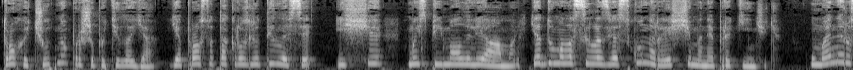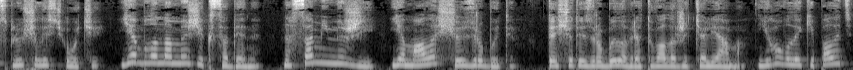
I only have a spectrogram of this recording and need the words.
Трохи чутно прошепотіла я. Я просто так розлютилася, і ще ми спіймали Ліама. Я думала, сила зв'язку нарешті мене прикінчить. У мене розплющились очі. Я була на межі Ксадене, на самій межі. Я мала щось зробити. Те, що ти зробила, врятувало життя Ліама. Його великий палець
